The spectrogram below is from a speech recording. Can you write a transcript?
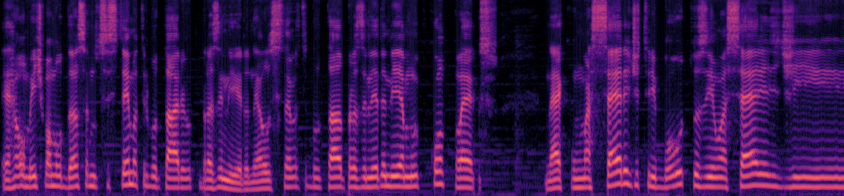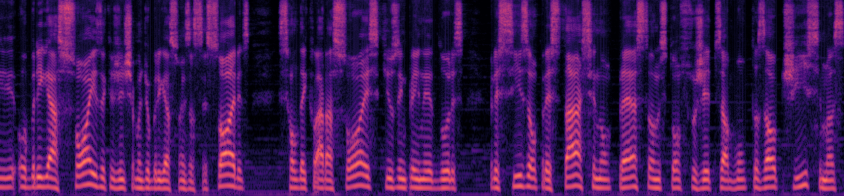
É realmente uma mudança no sistema tributário brasileiro, né? O sistema tributário brasileiro ele é muito complexo, né? Com uma série de tributos e uma série de obrigações, que a gente chama de obrigações acessórias, que são declarações que os empreendedores precisam prestar, se não prestam, estão sujeitos a multas altíssimas.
